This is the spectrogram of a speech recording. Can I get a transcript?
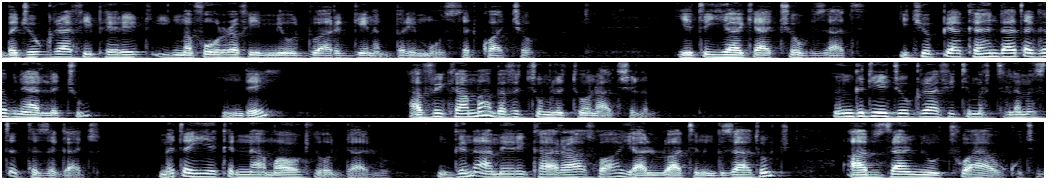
በጂኦግራፊ ፔሬድ መፎረፍ የሚወዱ አድርጌ ነበር የምወሰድኳቸው። የጥያቄያቸው ብዛት ኢትዮጵያ ከህንድ አጠገብ ነው ያለችው እንዴ? አፍሪካማ በፍጹም ልትሆን አትችልም። እንግዲህ የጂኦግራፊ ትምህርት ለመስጠት ተዘጋጅ። መጠየቅና ማወቅ ይወዳሉ። ግን አሜሪካ ራሷ ያሏትን ግዛቶች አብዛኞቹ አያውቁትም።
